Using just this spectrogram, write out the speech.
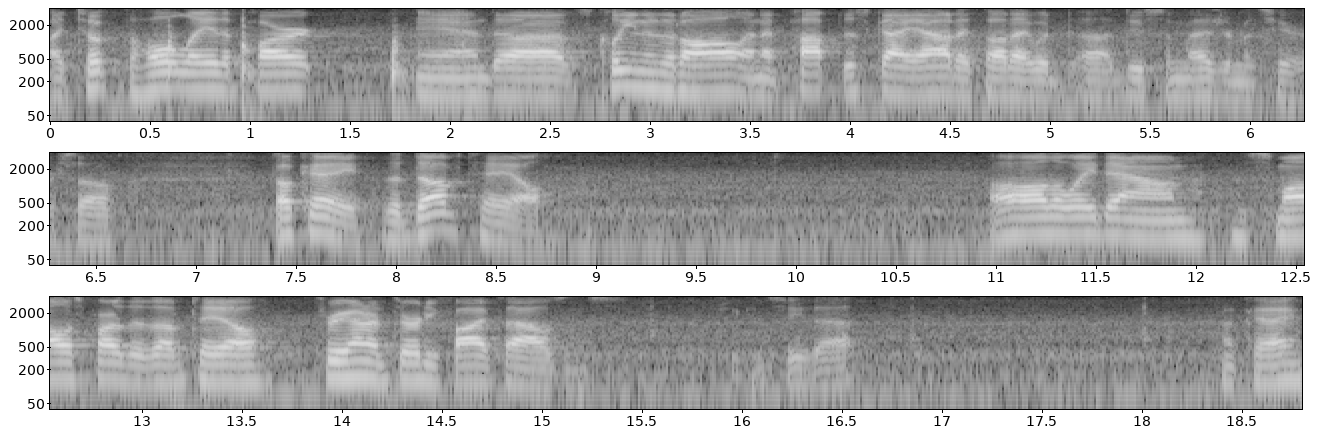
I took the whole lathe apart and uh, was cleaning it all, and I popped this guy out. I thought I would uh, do some measurements here. So, okay, the dovetail. All the way down, the smallest part of the dovetail, 335 thousandths. If you can see that. Okay,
